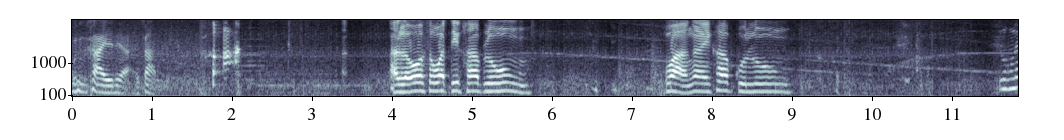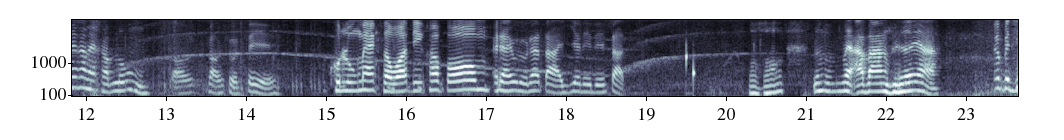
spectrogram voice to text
มึงใครเนี่ยไอ้สัตว์ฮัลโหลสวัสดีครับลุง ว่าไงครับคุณลุง ลุงเรียกอะไรครับลุงสองสองศูนย์สี่คุณลุงแม็กสวัสดีครับผมไอ้นายมึงดูหน้าตาไอ้เหี้ยนี่ดีสัตว์โอ้โหลุงแบบอาบางเลยอะเอ้ ยเป็นเช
